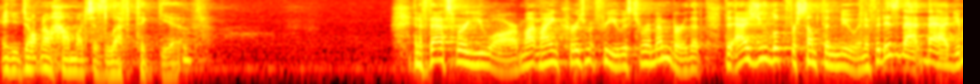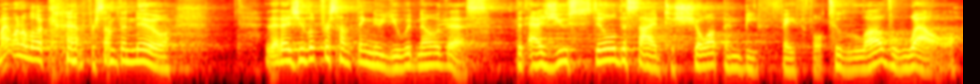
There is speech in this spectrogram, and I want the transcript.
and you don't know how much is left to give. And if that's where you are, my, my, encouragement for you is to remember that, that as you look for something new, and if it is that bad, you might want to look for something new, that as you look for something new, you would know this that as you still decide to show up and be faithful, to love well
